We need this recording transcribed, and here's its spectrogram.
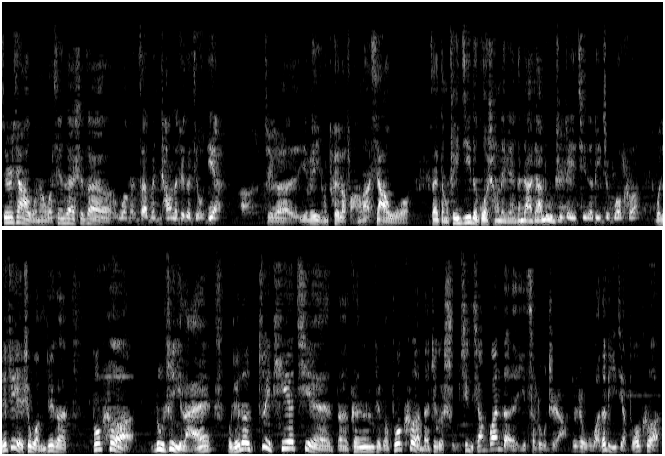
今儿下午呢，我现在是在我们在文昌的这个酒店啊，这个因为已经退了房了，下午在等飞机的过程里面跟大家录制这一期的励志播客。我觉得这也是我们这个播客录制以来，我觉得最贴切的跟这个播客的这个属性相关的一次录制啊。就是我的理解，播客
